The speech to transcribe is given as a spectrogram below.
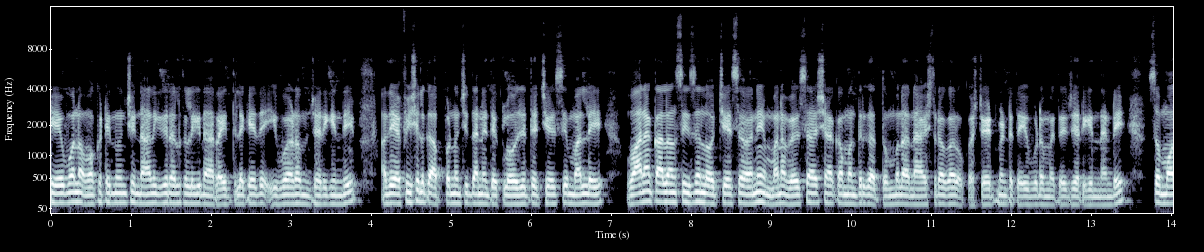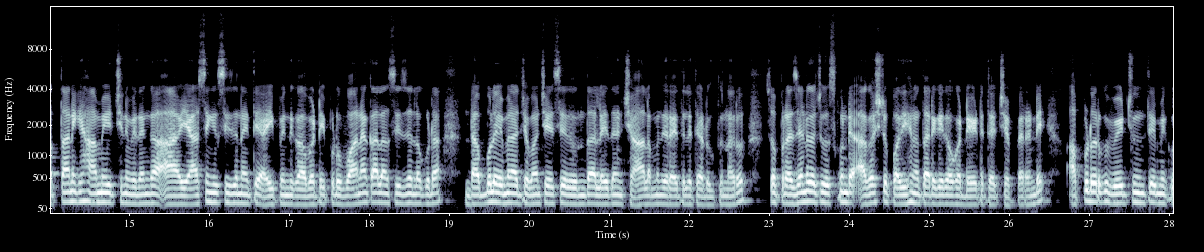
కేవలం ఒకటి నుంచి నాలుగు ఎకరాలు కలిగిన రైతులకైతే ఇవ్వడం జరిగింది. అది అఫీషియల్గా అప్పటి నుంచి దాన్ని అయితే క్లోజ్ అయితే చేసి మళ్ళీ వానాకాలం సీజన్లో వచ్చేసామని మన వ్యవసాయ శాఖ మంత్రిగా తుమ్మల నాగేశ్వరరావు గారు ఒక స్టేట్మెంట్ అయితే ఇవ్వడం అయితే అయితే జరిగిందండి. సో మొత్తానికి హామీ ఇచ్చిన విధంగా ఆ యాసంగి సీజన్ అయితే అయిపోయింది కాబట్టి ఇప్పుడు వానాకాలం సీజన్లో కూడా డబ్బులు ఏమైనా జమ చేసేది ఉందా లేదని చాలామంది రైతులు అయితే అడుగుతున్నారు. సో ప్రజెంట్గా చూసుకుంటే ఆగస్టు పదిహేనో తారీఖు అయితే ఒక డేట్ అయితే చెప్పారండి. అప్పటి వరకు వెయిట్ చూస్తే మీకు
